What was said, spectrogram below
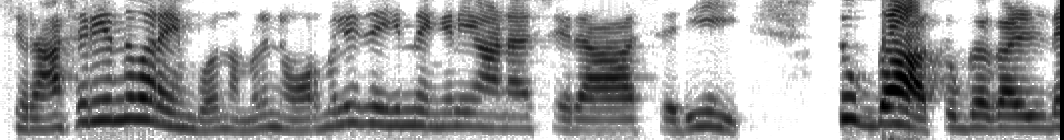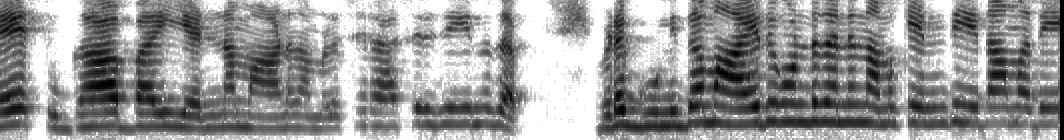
ശരാശരി എന്ന് പറയുമ്പോൾ നമ്മൾ നോർമലി ചെയ്യുന്ന എങ്ങനെയാണ്? ശരാശരി. തുക തുകകളുടെ തുക ബൈ എണ്ണമാണ് നമ്മൾ ശരാശരി ചെയ്യുന്നത്. ഇവിടെ ഗുണിതമായത് കൊണ്ട് തന്നെ നമുക്ക് എന്ത് ചെയ്താൽ മതി?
